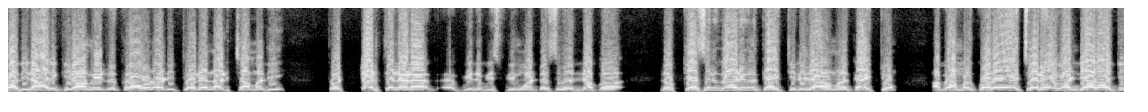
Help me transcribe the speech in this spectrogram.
പതിനാല് കിലോമീറ്റർ ക്രൗൺ ഓഡിറ്റോറിയം ഒന്ന് അടിച്ചാൽ മതി. തൊട്ടടുത്ത് തന്നെയാണ് പിന്നെ ബിസ്ബി മോട്ടോഴ്സ് വരുന്നത്. അപ്പൊ ലൊക്കേഷനും കാര്യങ്ങളും കയറ്റിയിട്ടില്ല നമ്മൾ കയറ്റും. അപ്പൊ നമ്മൾ കുറെ ചെറിയ വണ്ടികളായിട്ട്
